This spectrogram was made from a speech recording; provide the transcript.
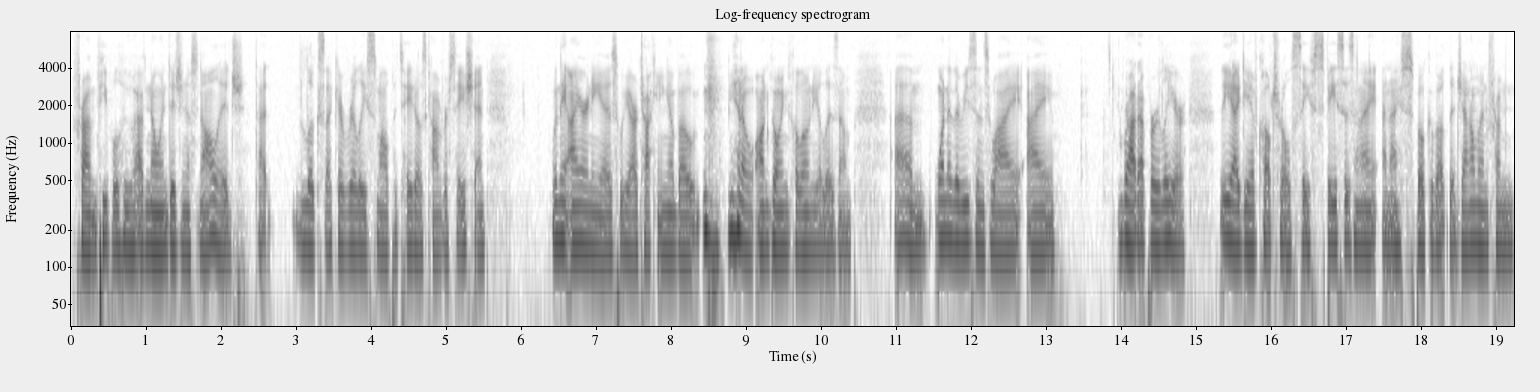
from people who have no indigenous knowledge that looks like a really small potatoes conversation. When the irony is we are talking about you know ongoing colonialism. Um, one of the reasons why i brought up earlier the idea of cultural safe spaces and i and i spoke about the gentleman from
